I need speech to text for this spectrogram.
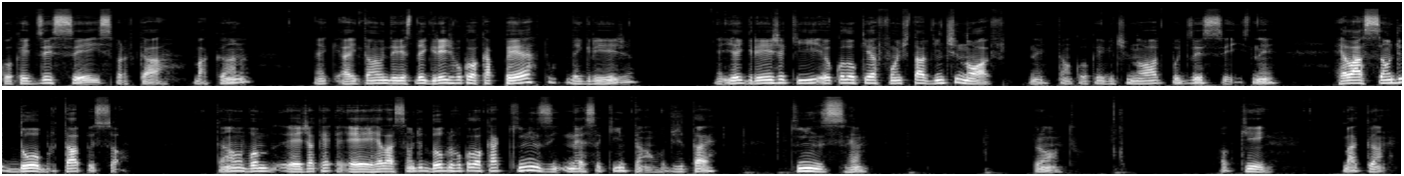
Coloquei 16 para ficar bacana. Né? Então, é o endereço da igreja, vou colocar perto da igreja. E a igreja aqui, eu coloquei a fonte está 29. Né? Então, coloquei 29 por 16, né? Relação de dobro, tá, pessoal? Então, vamos, é, já que é, é relação de dobro, eu vou colocar 15 nessa aqui, então. Vou digitar 15, né? Pronto. Ok. Bacana.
